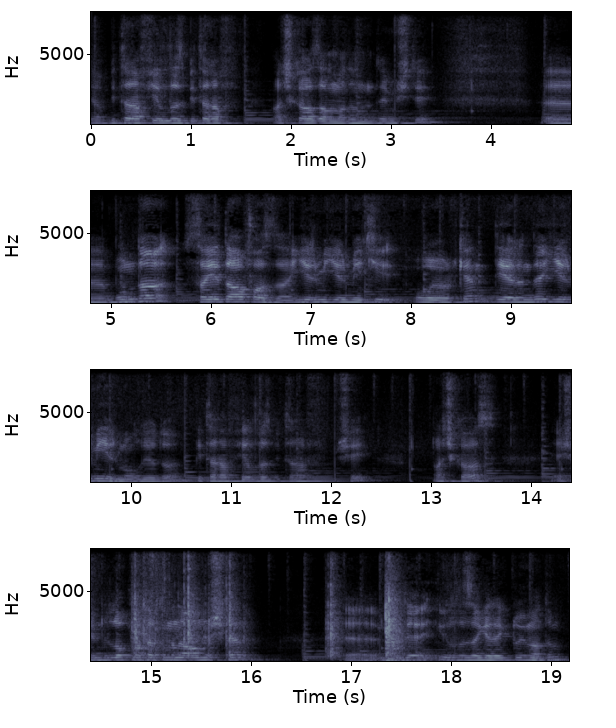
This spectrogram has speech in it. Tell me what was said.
ya bir taraf yıldız bir taraf açık ağız almadın demişti. Ee, bunda sayı daha fazla 20-22 oluyorken diğerinde 20-20 oluyordu. Bir taraf yıldız bir taraf şey açık ağız. E şimdi lokma takımını almışken e, bir de yıldıza gerek duymadım.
